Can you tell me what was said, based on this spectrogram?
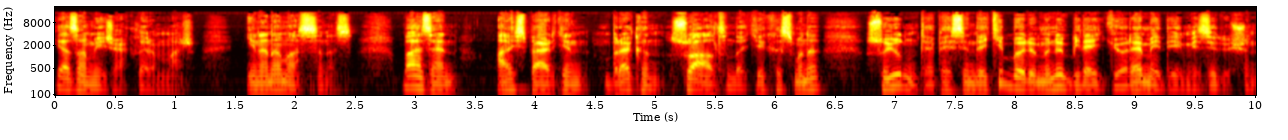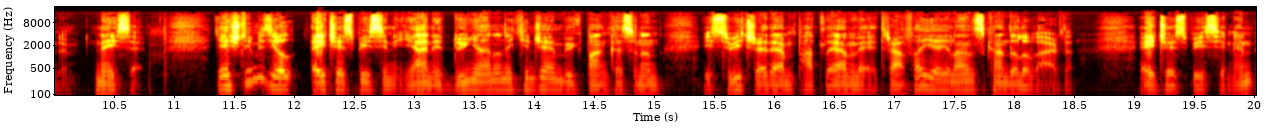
yazamayacaklarım var. İnanamazsınız. Bazen iceberg'in bırakın su altındaki kısmını suyun tepesindeki bölümünü bile göremediğimizi düşündüm. Neyse. Geçtiğimiz yıl HSBC'nin yani dünyanın ikinci en büyük bankasının İsviçre'den patlayan ve etrafa yayılan skandalı vardı. HSBC'nin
